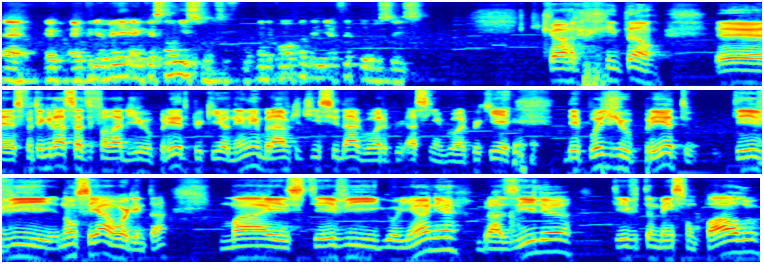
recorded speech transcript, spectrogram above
É, eu, eu queria ver a questão nisso, como a pandemia afetou vocês. Cara, então, é, foi até engraçado você falar de Rio Preto, porque eu nem lembrava que tinha sido agora, assim, agora, porque depois de Rio Preto, teve, não sei a ordem, tá? Mas teve Goiânia, Brasília, teve também São Paulo,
